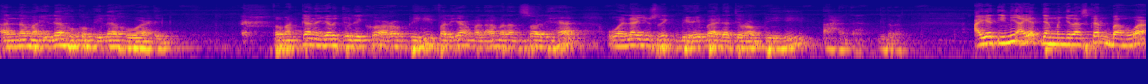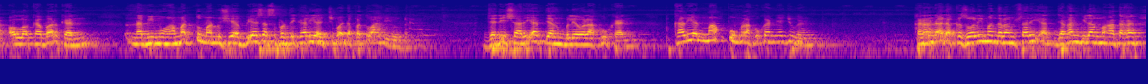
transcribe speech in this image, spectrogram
annama ilahukum ilahu wahid." Faman kana yarju liqa rabbih falyamal amalan salihan wa la yusrik bi ibadati rabbih ahada. Gitu lah. Ayat ini ayat yang menjelaskan bahwa Allah kabarkan Nabi Muhammad itu manusia biasa seperti kalian cuma dapat wahyu. Jadi syariat yang beliau lakukan, kalian mampu melakukannya juga. Karena tidak ada kezoliman dalam syariat. Jangan bilang mengatakan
